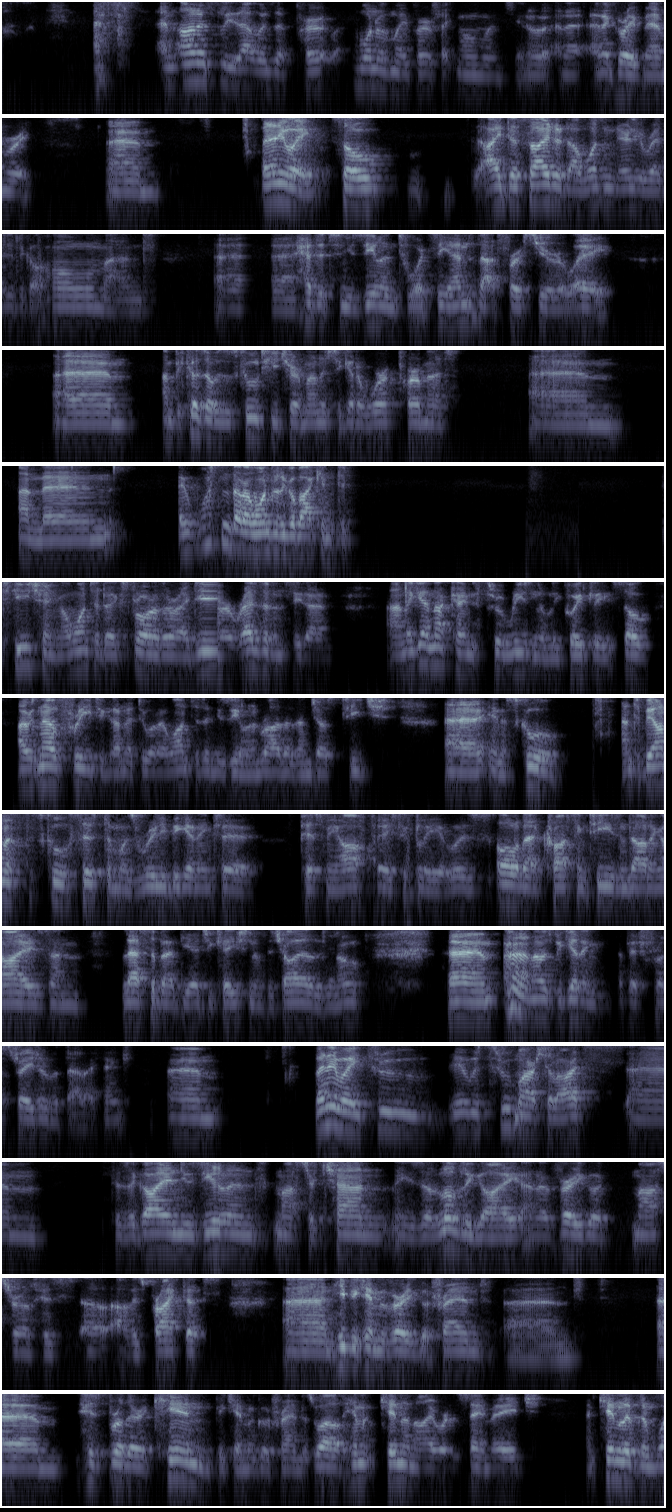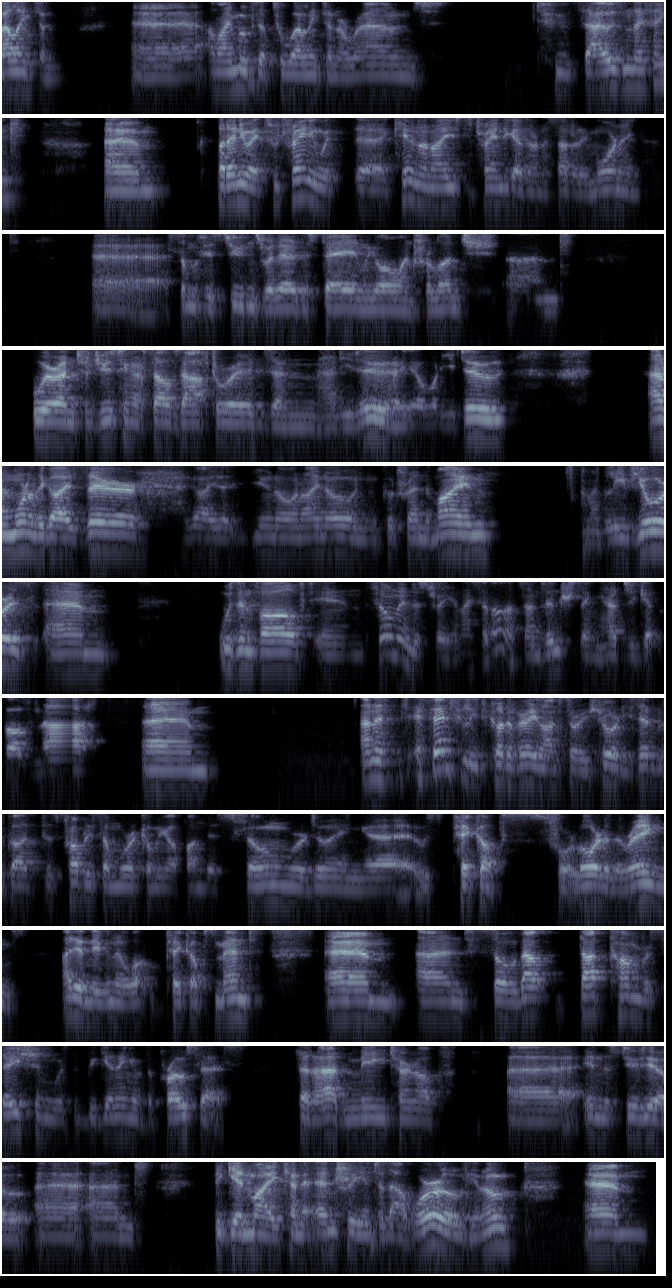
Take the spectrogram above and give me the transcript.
and, honestly, that was a per- one of my perfect moments, you know, and a, and a great memory. Um, but anyway, so I decided I wasn't nearly ready to go home and uh, uh, headed to New Zealand towards the end of that first year away. Um, and because I was a school teacher, I managed to get a work permit. Um, and then it wasn't that I wanted to go back into teaching. I wanted to explore other ideas residency then. And again, that came through reasonably quickly. So I was now free to kind of do what I wanted in New Zealand rather than just teach uh, in a school. And to be honest, the school system was really beginning to piss me off, basically. It was all about crossing T's and dotting I's and less about the education of the child, you know. Um, and I was beginning a bit frustrated with that, I think. Um, but anyway, through it was through martial arts. Um, there's a guy in New Zealand, Master Chan. He's a lovely guy and a very good master of his uh, of his practice. And he became a very good friend. And um, his brother Kin became a good friend as well. Him, Kin, and I were the same age. And Kin lived in Wellington, uh, and I moved up to Wellington around 2000, I think. Um, but anyway, through training with uh, Kin and I used to train together on a Saturday morning. And, uh, some of his students were there this day, and we all went for lunch. And we were introducing ourselves afterwards. And how do you do? You know, what do you do? And one of the guys there, a guy that you know and I know, and a good friend of mine, and I believe yours, um, was involved in the film industry. And I said, "Oh, that sounds interesting. How did you get involved in that?" Um, and essentially, to cut a very long story short, he said we've got there's probably some work coming up on this film we're doing. Uh, it was pickups for Lord of the Rings. I didn't even know what pickups meant, um, and so that that conversation was the beginning of the process that had me turn up uh, in the studio uh, and begin my kind of entry into that world. You know, um,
